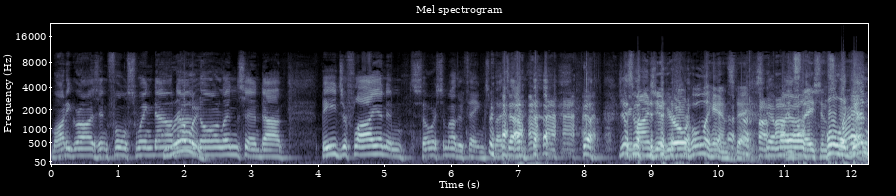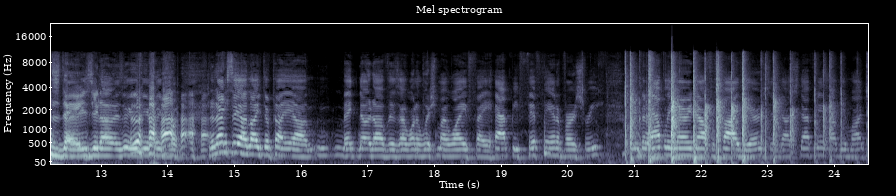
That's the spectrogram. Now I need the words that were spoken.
Mardi Gras is in full swing now down Really? in New Orleans, and uh, beads are flying, and so are some other things. But yeah, just Reminds you of your old Houlihan's days. yeah, my old Station hooligans days, you know. the next thing I'd like to pay, um, make note of is I want to wish my wife a happy fifth anniversary. We've been happily married now for five years, and uh, Stephanie, love you much.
